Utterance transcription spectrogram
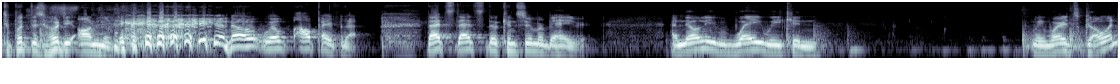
to put this hoodie on me. you know, we'll I'll pay for that. That's that's the consumer behavior. And the only way we can I mean where it's going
